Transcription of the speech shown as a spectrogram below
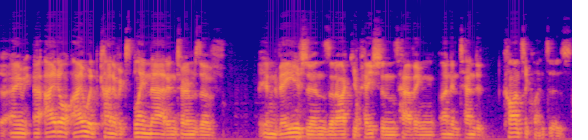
I mean, I don't. I would kind of explain that in terms of invasions and occupations having unintended consequences.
